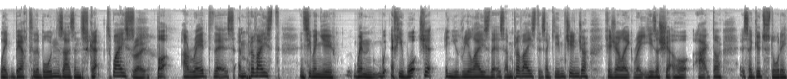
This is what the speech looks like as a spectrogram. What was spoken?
like bare to the bones, as in script wise. Right. But I read that it's improvised. And see, when you when if you watch it and you realize that it's improvised, it's a game changer because you're like, right, he's a shit hot actor. It's a good story.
